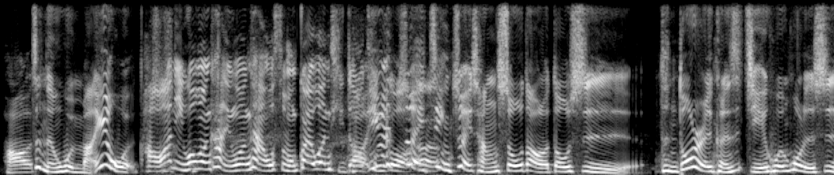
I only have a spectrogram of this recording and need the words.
好，这能问吗？因为我好啊，你问问看，你问问看，我什么怪问题都因为最近最常收到的都是很多人可能是结婚或者是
